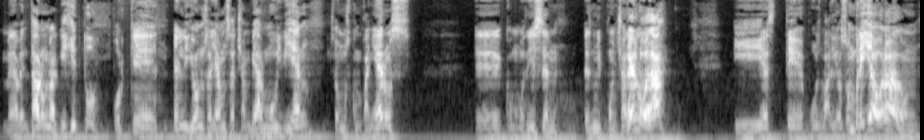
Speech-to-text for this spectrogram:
me aventaron al viejito porque él y yo nos hallamos a chambear muy bien. Somos compañeros. Eh, como dicen, es mi poncharelo, ¿verdad? Y este, pues valió sombrilla ahora, don,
